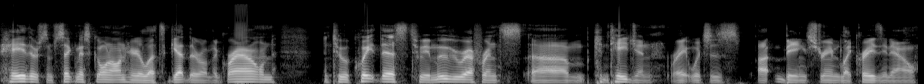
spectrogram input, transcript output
hey, there's some sickness going on here. Let's get there on the ground. And to equate this to a movie reference, um, Contagion, right, which is uh, being streamed like crazy now,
